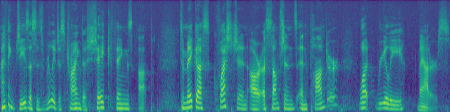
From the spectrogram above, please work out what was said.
I think Jesus is really just trying to shake things up, to make us question our assumptions and ponder what really matters.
